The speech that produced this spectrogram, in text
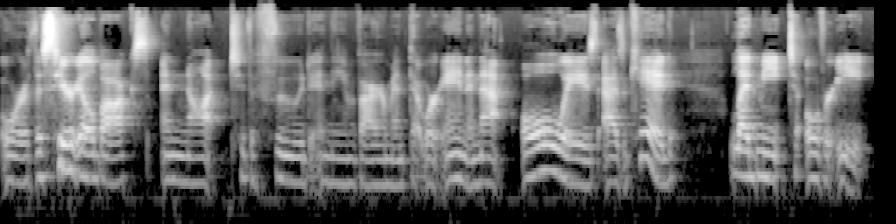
or the cereal box and not to the food and the environment that we're in. And that always, as a kid, led me to overeat.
